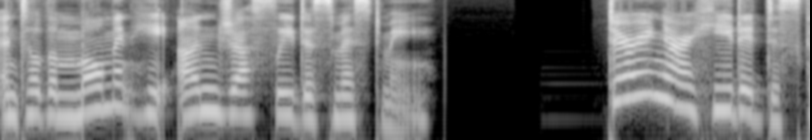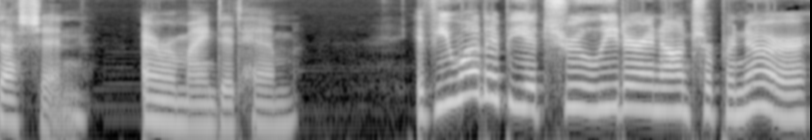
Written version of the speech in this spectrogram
until the moment he unjustly dismissed me. During our heated discussion, I reminded him, if you want to be a true leader and entrepreneur,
